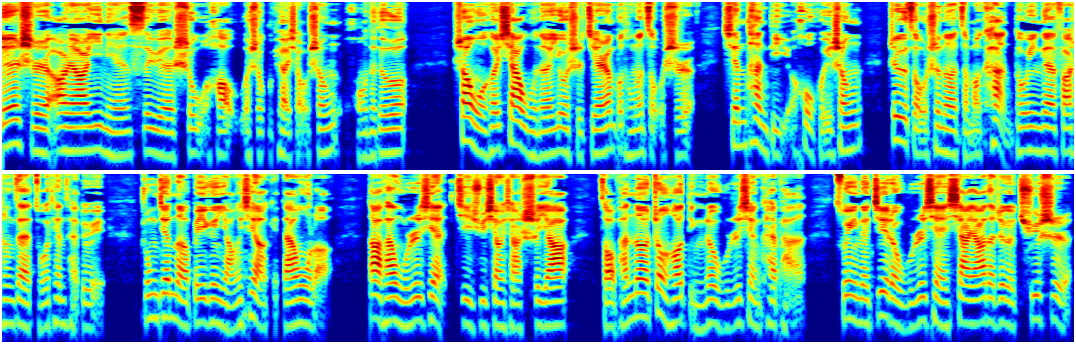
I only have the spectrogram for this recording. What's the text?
天是二零二一年四月十五号，我是股票小生黄德德。上午和下午呢，又是截然不同的走势，先探底后回升。这个走势呢，怎么看都应该发生在昨天才对。中间呢，被一根阳线啊给耽误了。大盘五日线继续向下施压，早盘呢正好顶着五日线开盘，所以呢，借着五日线下压的这个趋势，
